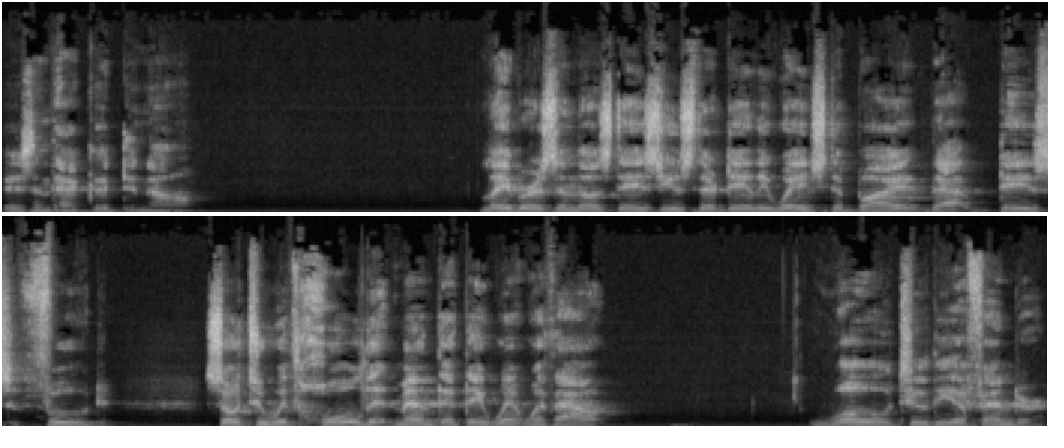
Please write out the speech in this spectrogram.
Isn't that good to know? Laborers in those days used their daily wage to buy that day's food. So to withhold it meant that they went without. Woe to the offender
